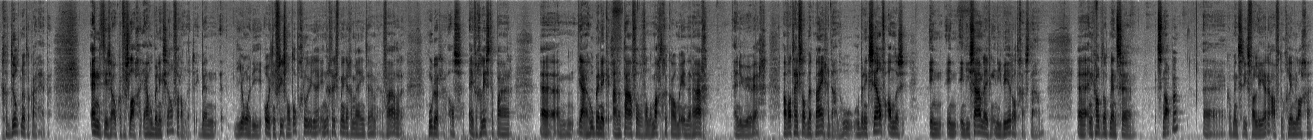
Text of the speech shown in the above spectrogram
Geduld met elkaar hebben. En het is ook een verslag, ja, hoe ben ik zelf veranderd? Ik ben die jongen die ooit in Friesland opgroeide, in de Griffmiddengemeente, vader, moeder als evangelistenpaar. Uh, ja, hoe ben ik aan een tafel van de macht gekomen in Den Haag en nu weer weg? Maar wat heeft dat met mij gedaan? Hoe, hoe ben ik zelf anders in, in, in die samenleving, in die wereld gaan staan? Uh, en ik hoop dat mensen het snappen. Uh, ik hoop mensen er iets van leren, af en toe glimlachen.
